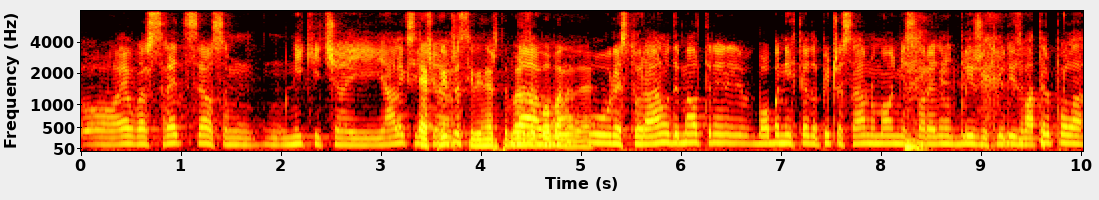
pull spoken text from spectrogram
o, evo baš sred, sreo sam Nikića i Aleksića. E, priča si li nešto baš da, za Bobana? Da, u, u restoranu gde malte Boban nije hteo da priča sa mnom, a on mi je stvar jedan od bližih ljudi iz Waterpola.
